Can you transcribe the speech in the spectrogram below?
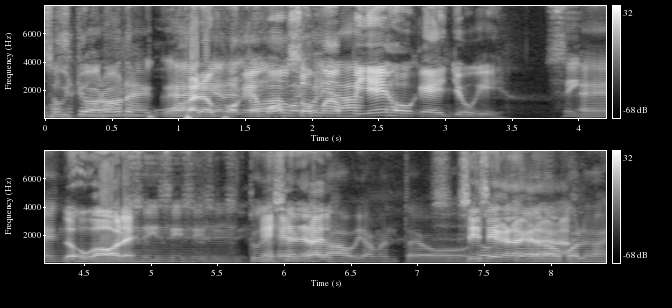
sus llorones. empujan. Pero en Pokémon son más viejos que en Yugi. Sí. en- los jugadores. Sí, sí, sí, sí, sí. Tú En dices general. edad, obviamente. O, Sí, sí, en general. en la general,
